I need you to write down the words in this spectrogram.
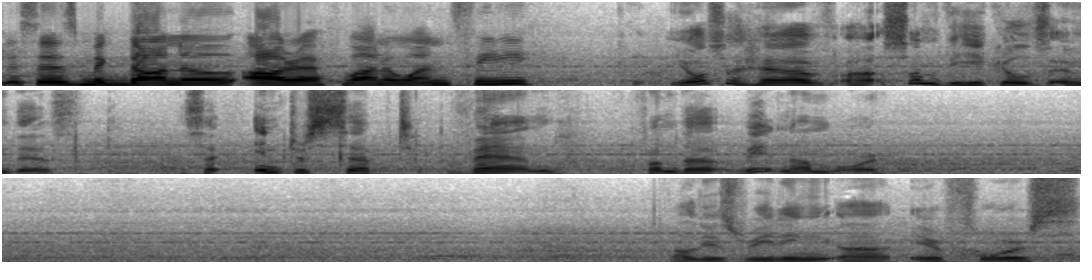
This is McDonnell RF 101C. You also have uh, some vehicles in this. It's an intercept van from the Vietnam War. Ali's reading uh, Air Force,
